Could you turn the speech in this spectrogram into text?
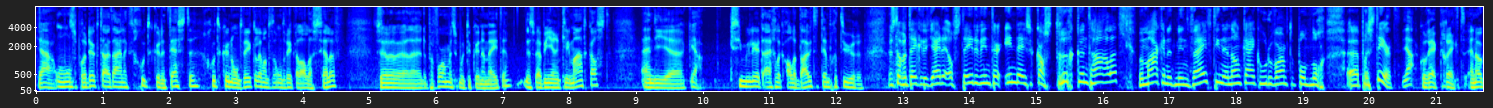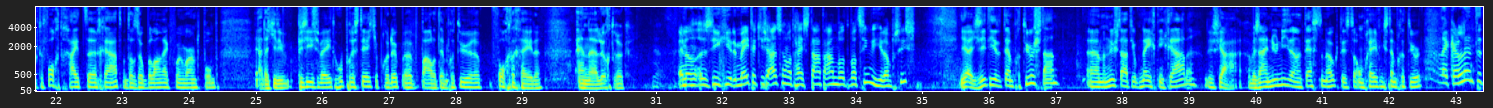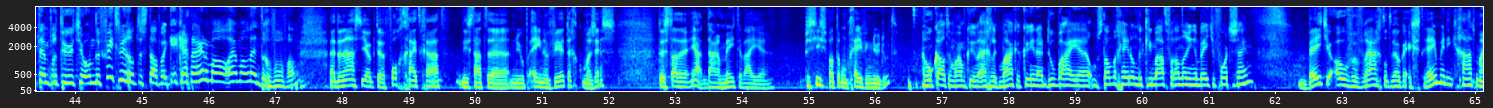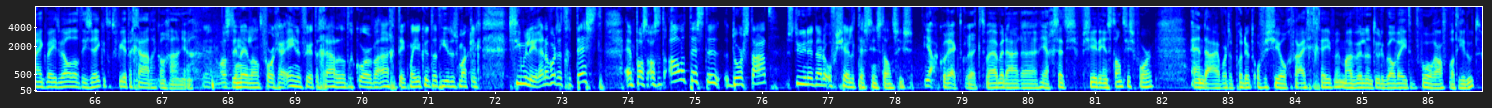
Ja, om onze producten uiteindelijk goed te kunnen testen, goed te kunnen ontwikkelen, want we ontwikkelen alles zelf. Zullen we de performance moeten kunnen meten. Dus we hebben hier een klimaatkast. En die uh, ja, simuleert eigenlijk alle buitentemperaturen. Dus dat betekent dat jij de Elfstedenwinter in deze kast terug kunt halen. We maken het min 15 en dan kijken hoe de warmtepomp nog uh, presteert. Ja, correct, correct. En ook de vochtigheidsgraad, want dat is ook belangrijk voor een warmtepomp. Ja, dat je die precies weet hoe presteert je product bij bepaalde temperaturen, vochtigheden en uh, luchtdruk. En dan zie ik hier de metertjes uitstaan, want hij staat aan. Wat, wat zien we hier dan precies? Ja, je ziet hier de temperatuur staan. Um, nu staat hij op 19 graden. Dus ja, we zijn nu niet aan het testen ook. Het is de omgevingstemperatuur. Lekker lentetemperatuurtje om de fiets weer op te stappen. Ik, ik krijg daar helemaal, helemaal lentegevoel van. En daarnaast zie je ook de vochtigheidsgraad. Die staat uh, nu op 41,6. Dus dat, uh, ja, daar meten wij uh, precies wat de omgeving nu doet. Hoe koud en warm kun je hem eigenlijk maken? Kun je naar Dubai omstandigheden om de klimaatverandering een beetje voor te zijn? Beetje overvraagd tot welke extreme die gaat. Maar ik weet wel dat hij zeker tot 40 graden kan gaan, ja. ja was het in Nederland vorig jaar 41 graden dat record hebben aangetikt. Maar je kunt dat hier dus makkelijk simuleren. En dan wordt het getest. En pas als het alle testen doorstaat, stuur je het naar de officiële testinstanties. Ja, correct, correct. We hebben daar uh, ja, gecertificeerde instanties voor. En daar wordt het product officieel vrijgegeven. Maar we willen natuurlijk wel weten vooraf wat hij doet.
